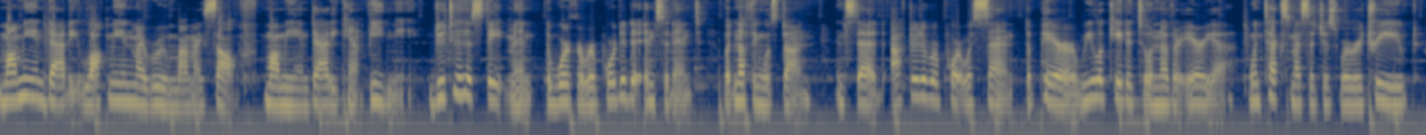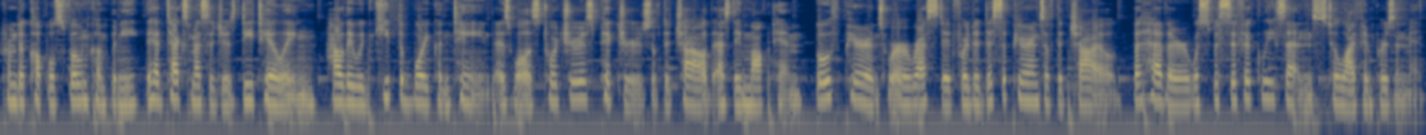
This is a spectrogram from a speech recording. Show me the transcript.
Mommy and Daddy lock me in my room by myself. Mommy and Daddy can't feed me. Due to his statement, the worker reported the incident, but nothing was done. Instead, after the report was sent, the pair relocated to another area. When text messages were retrieved from the couple's phone company, they had text messages detailing how they would keep the boy contained, as well as torturous pictures of the child as they mocked him. Both parents were arrested for the disappearance of the child, but Heather was specifically sentenced to life imprisonment.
